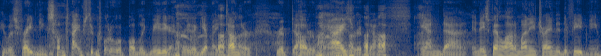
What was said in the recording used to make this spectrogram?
it was frightening sometimes to go to a public meeting. I'm afraid I'd get my tongue or ripped out or my eyes ripped out, and uh, and they spent a lot of money trying to defeat me.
